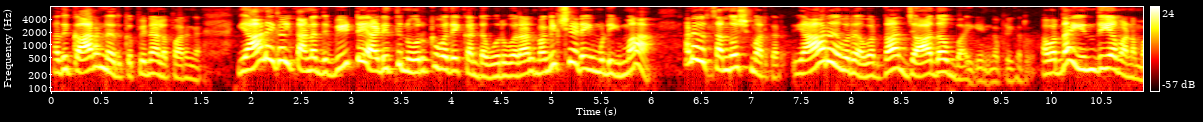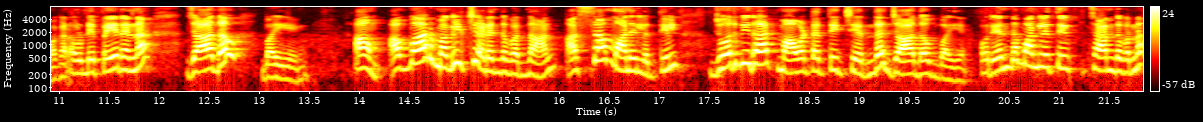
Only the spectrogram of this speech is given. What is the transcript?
அது காரணம் இருக்குது பின்னால் பாருங்கள் யானைகள் தனது வீட்டை அடித்து நொறுக்குவதை கண்ட ஒருவரால் மகிழ்ச்சி அடைய முடியுமா? ஆனால் அவர் சந்தோஷமாக இருக்கார். யார் அவர்? அவர் தான் ஜாதவ் பையங் அப்படிங்கிறவர் அவர் தான் இந்திய வனமகன் அவருடைய பெயர் என்ன? ஜாதவ் பையங். ஆம் அவ்வாறு மகிழ்ச்சி அடைந்தவர் தான் அஸ்ஸாம் மாநிலத்தில் ஜோர்விராட் மாவட்டத்தைச் சேர்ந்த ஜாதவ் பையன். அவர் எந்த மாநிலத்தை சார்ந்தவர்னா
